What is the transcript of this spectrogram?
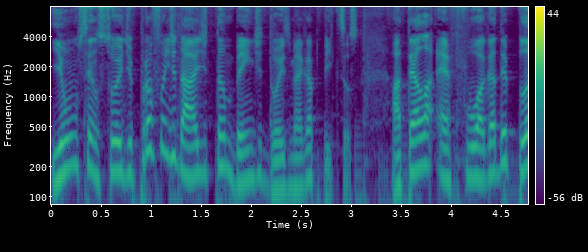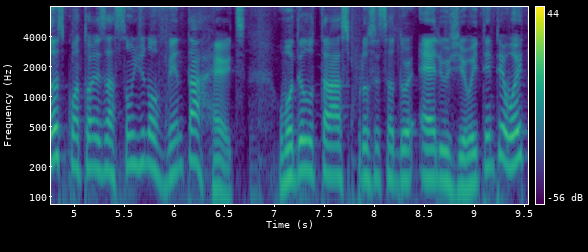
e um sensor de profundidade também de 2 megapixels. A tela é Full HD Plus com atualização de 90 Hz. O modelo traz processador Helio G88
